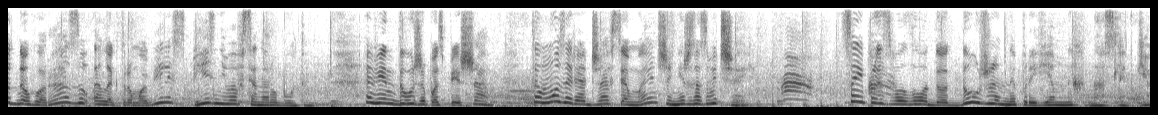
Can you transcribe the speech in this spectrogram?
Одного разу електромобіль спізнювався на роботу. Він дуже поспішав, тому заряджався менше, ніж зазвичай. Це й призвело до дуже неприємних наслідків.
